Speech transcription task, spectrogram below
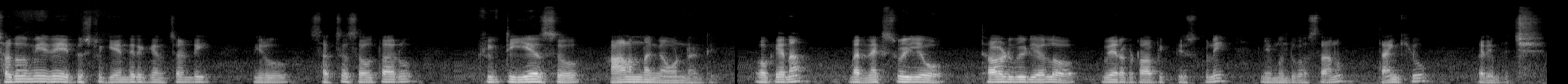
చదువు మీదే దృష్టి కేంద్రీకరించండి. మీరు సక్సెస్ అవుతారు. ఫిఫ్టీ ఇయర్స్ ఆనందంగా ఉండండి. ఓకేనా? మరి నెక్స్ట్ వీడియో థర్డ్ వీడియోలో వేరొక టాపిక్ తీసుకుని మీ ముందుకు వస్తాను. Thank you very much.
